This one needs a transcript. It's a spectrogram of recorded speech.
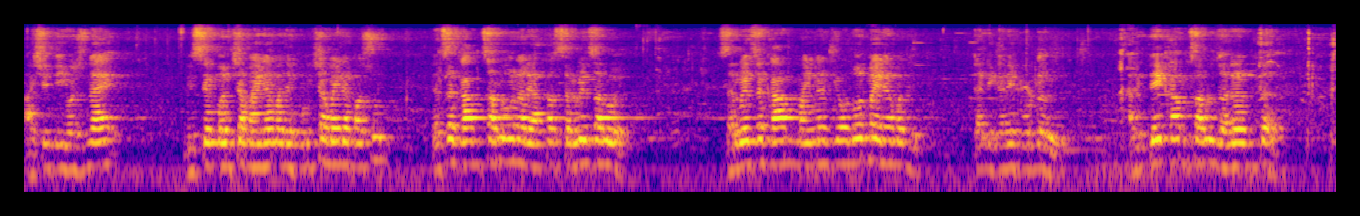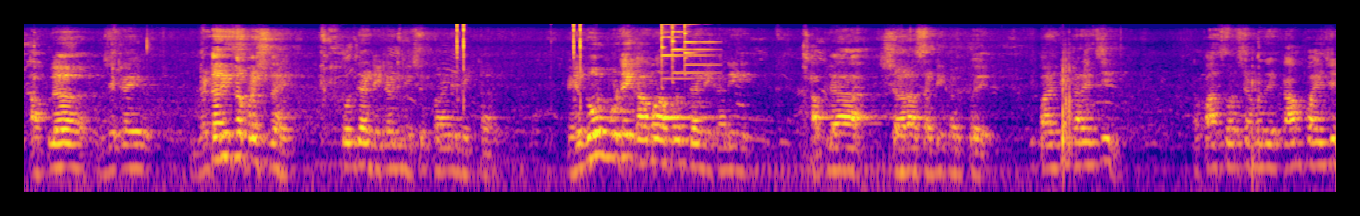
अशी ती योजना आहे. डिसेंबरच्या महिन्यामध्ये पुढच्या महिन्यापासून त्याचं काम चालू होणार आहे. आता सर्वे चालू आहे. सर्वेचं काम महिन्यात किंवा दोन महिन्यामध्ये त्या ठिकाणी पूर्ण होईल. आणि ते काम चालू झाल्यानंतर आपलं जे काही गटारीचा प्रश्न आहे तो त्या ठिकाणी निश्चितपणे निघणार. हे दोन मोठे कामं आपण त्या ठिकाणी आपल्या शहरासाठी करतोय. पार्टी करायची. पाच वर्षामध्ये काम पाहिजे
